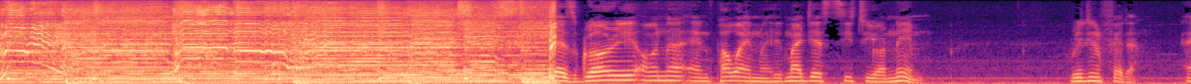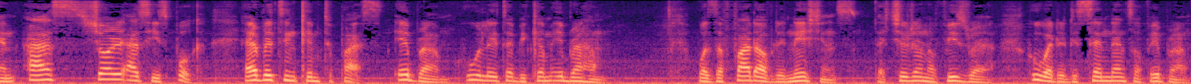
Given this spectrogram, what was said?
glory, honor, Yes, glory, honor, and power and majesty to your name. Reading further. And as surely as he spoke, everything came to pass. Abraham, who later became Abraham, was the father of the nations, the children of Israel, who were the descendants of Abraham,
